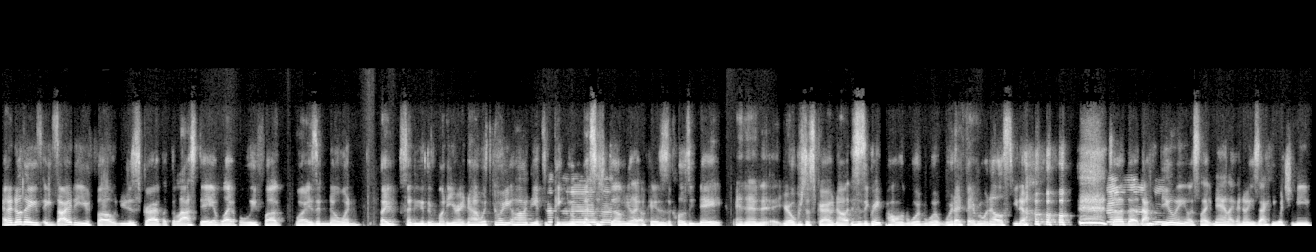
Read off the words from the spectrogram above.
And I know the anxiety you felt when you described like the last day of like, holy fuck, why isn't no one like sending you the money right now? What's going on? You have to ping them, message mm-hmm. them. You're like, okay, this is the closing date. And then you're oversubscribed now. This is a great problem. Where, where, where'd I fit everyone else? You know? so that, that mm-hmm. feeling was like, man, like I know exactly what you mean.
